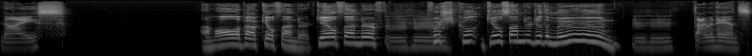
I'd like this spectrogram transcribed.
Nice. I'm all about Gil Thunder. Gil Thunder, Mm-hmm. push Gil, Gil Thunder to the moon. Mm-hmm. Diamond hands.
